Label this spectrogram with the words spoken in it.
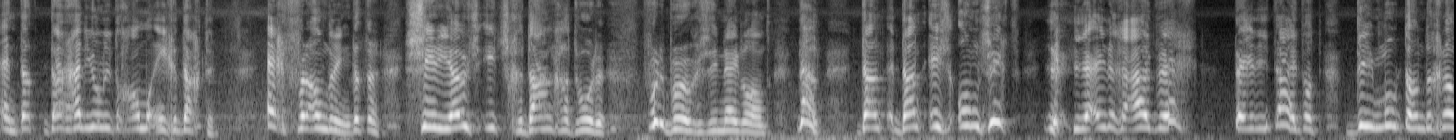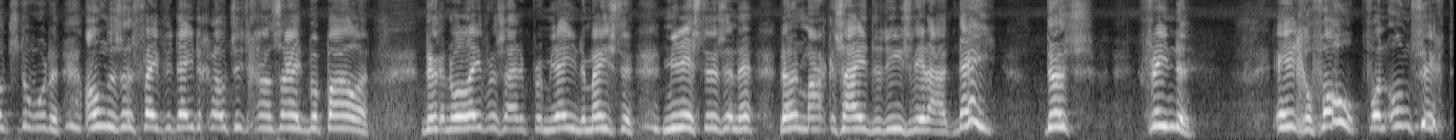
En dat, daar hadden jullie toch allemaal in gedachten. Echt verandering, dat er serieus iets gedaan gaat worden voor de burgers in Nederland. Dan, dan, dan is omzicht je, je enige uitweg tegen die tijd. Want die moet dan de grootste worden. Anders als VVD de grootste is, gaan zij het bepalen. De, dan leveren zij de premier en de meeste ministers en dan maken zij de dienst weer uit. Nee, dus vrienden, in geval van omzicht,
